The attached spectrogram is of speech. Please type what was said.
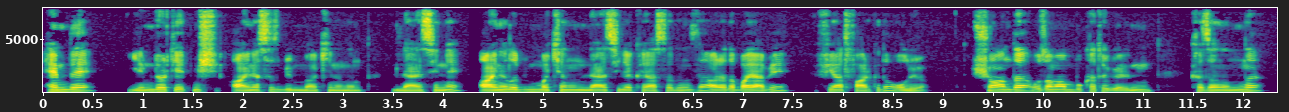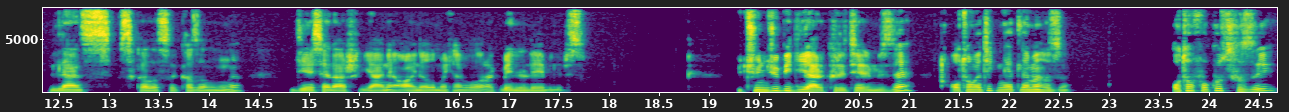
hem de 24-70 aynasız bir makinenin lensini aynalı bir makinenin lensiyle kıyasladığınızda arada baya bir fiyat farkı da oluyor. Şu anda o zaman bu kategorinin kazananını lens skalası kazananını DSLR yani aynalı makine olarak belirleyebiliriz. Üçüncü bir diğer kriterimiz de otomatik netleme hızı. Otofokus hızı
